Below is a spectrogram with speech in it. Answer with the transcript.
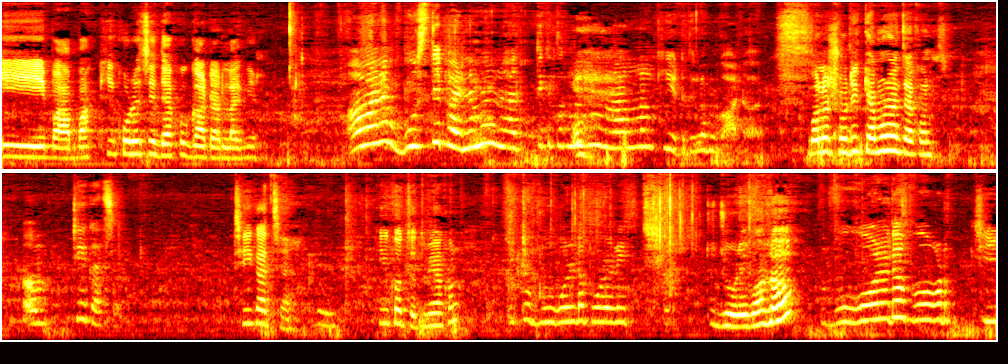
এ বাবা কি করেছে দেখো গাটার লাগে। আমার বুঝতে পারি না আমার হাত থেকে তো লাল লাল কি এটা দিলাম কাটার বলো শরীর কেমন আছে এখন? ঠিক আছে। ঠিক আছে। কি করছ তুমি এখন? একটু ভূগোলটা পড়ে নিচ্ছি। একটু জোরে বলো। ভূগোলটা পড়ছি।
